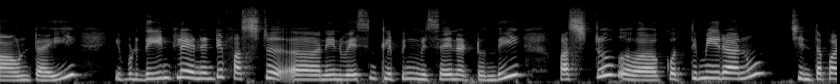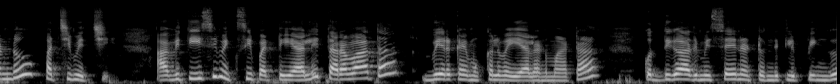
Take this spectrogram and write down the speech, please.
బాగుంటాయి. ఇప్పుడు దీంట్లో ఏంటంటే ఫస్ట్ నేను వేసిన క్లిప్పింగ్ మిస్ అయినట్టుంది. ఫస్ట్ కొత్తిమీరను చింతపండు పచ్చిమిర్చి. అవి తీసి మిక్సీ పట్టేయాలి. తర్వాత బీరకాయ ముక్కలు వేయాలన్నమాట. కొద్దిగా అది మిస్ అయినట్టుంది క్లిప్పింగ్.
